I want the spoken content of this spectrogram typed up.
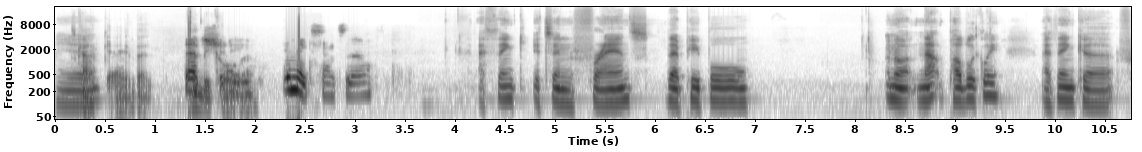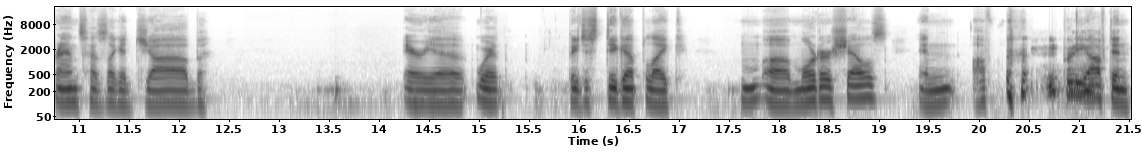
it's Yeah. kind of gay, but that'd be cool. though. it makes sense though. I think it's in France that people. No, not publicly. I think uh, France has like a job area where they just dig up like uh, mortar shells, and off- pretty often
